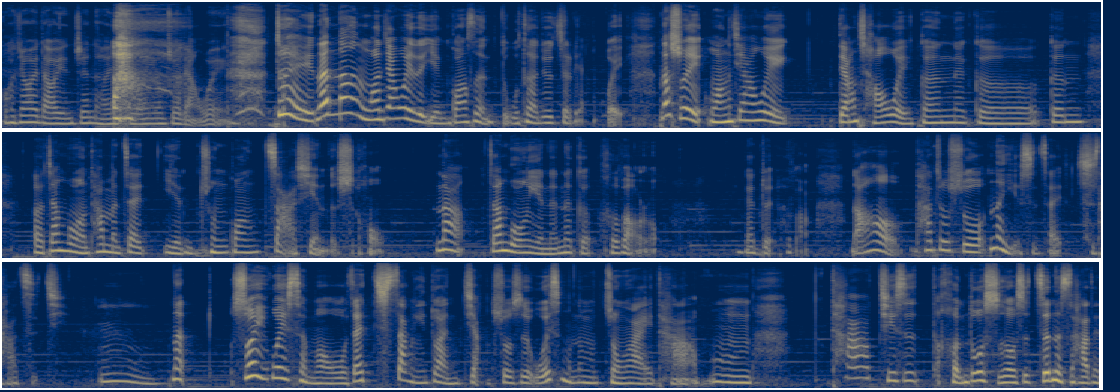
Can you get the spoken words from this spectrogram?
王家卫导演真的很喜欢用这两位。对，那那王家卫的眼光是很独特，就是这两位。那所以王家卫、梁朝伟跟那个跟呃张国荣他们在演《春光乍现》的时候，那张国荣演的那个何宝荣，应该对何宝，然后他就说那也是在是他自己。嗯，那所以为什么我在上一段讲说是为什么那么钟爱他？嗯，他其实很多时候是真的是他在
